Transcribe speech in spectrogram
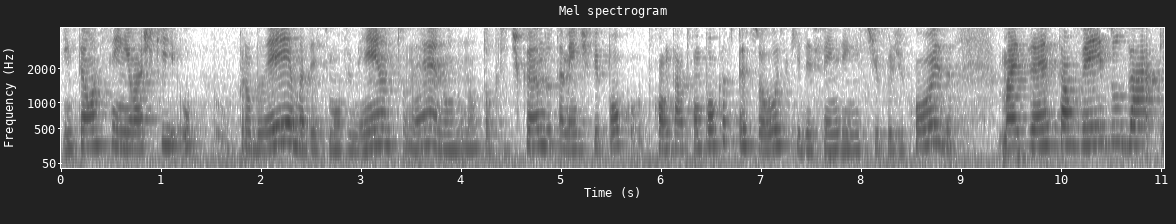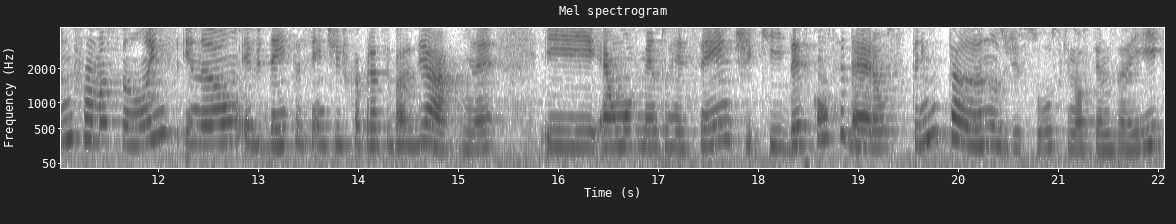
Então, assim, eu acho que o, o problema desse movimento, né? Não, tô criticando, também tive pouco contato com poucas pessoas que defendem esse tipo de coisa, mas é talvez usar informações e não evidência científica para se basear, né? e é um movimento recente que desconsidera os 30 anos de SUS que nós temos aí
